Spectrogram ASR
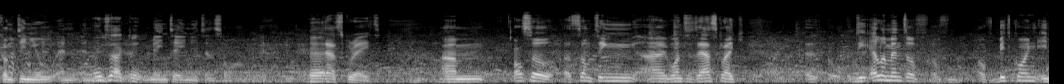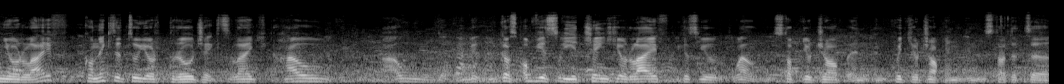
continue and, and Exactly. maintain it and so on. Yeah. That's great. Um, also, uh, something I wanted to ask, like uh, the element of, of, of Bitcoin in your life connected to your project, like how, how, because obviously it changed your life because you well stopped your job and, and quit your job and, and started uh,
